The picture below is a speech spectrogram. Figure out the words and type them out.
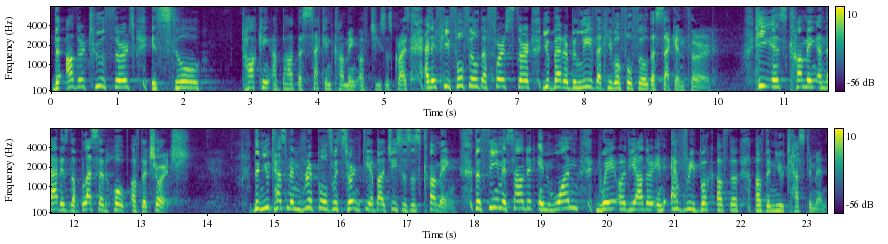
The other two thirds is still talking about the second coming of Jesus Christ. And if he fulfilled the first third, you better believe that he will fulfill the second third. He is coming, and that is the blessed hope of the church. The New Testament ripples with certainty about Jesus' coming. The theme is sounded in one way or the other in every book of the, of the New Testament.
